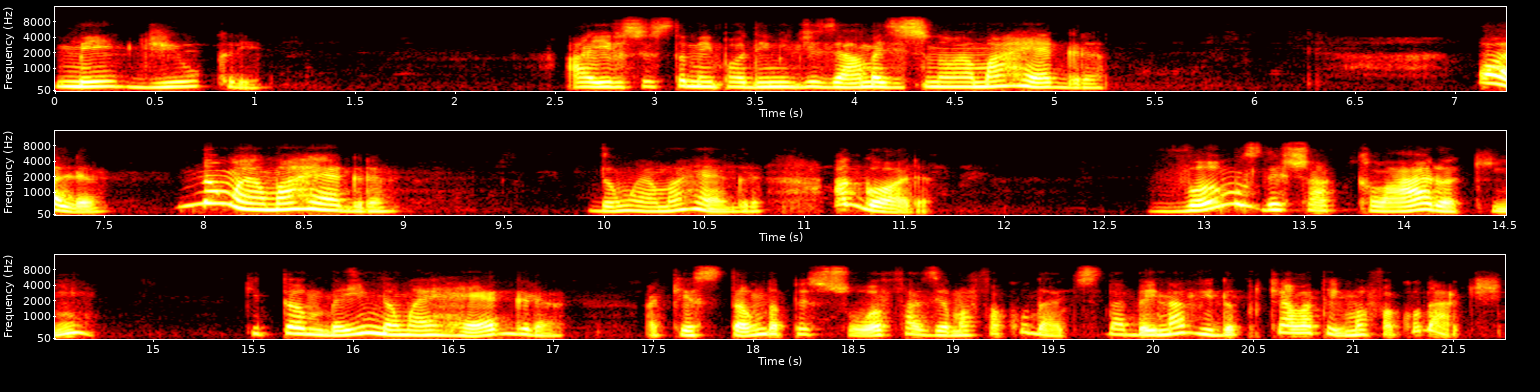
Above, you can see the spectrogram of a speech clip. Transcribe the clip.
medíocre. Aí vocês também podem me dizer, ah, mas isso não é uma regra. Olha, não é uma regra. Não é uma regra. Agora, vamos deixar claro aqui que também não é regra a questão da pessoa fazer uma faculdade, se dar bem na vida porque ela tem uma faculdade.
